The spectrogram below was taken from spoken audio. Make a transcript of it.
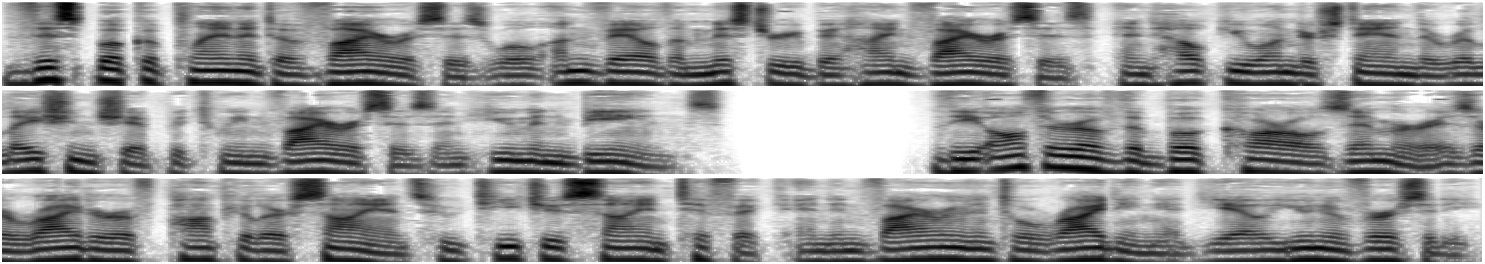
This book, A Planet of Viruses, will unveil the mystery behind viruses and help you understand the relationship between viruses and human beings. The author of the book, Carl Zimmer, is a writer of popular science who teaches scientific and environmental writing at Yale University.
